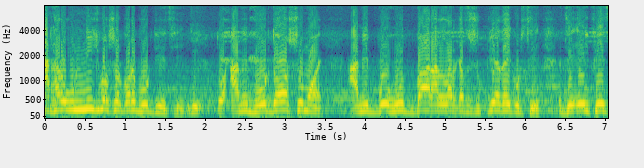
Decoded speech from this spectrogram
আঠারো উনিশ বছর পরে ভোট দিয়েছি তো আমি ভোট দেওয়ার সময় আমি বহুতবার আল্লাহর কাছে শুক্রিয়া আদায় করছি যে এই ফেস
